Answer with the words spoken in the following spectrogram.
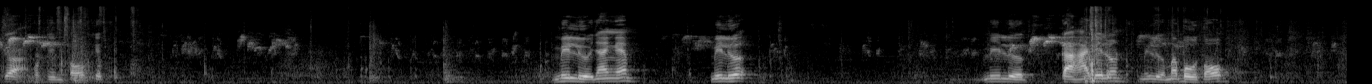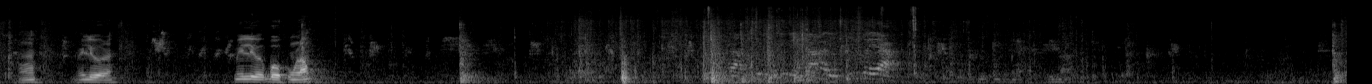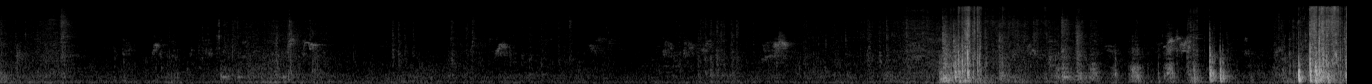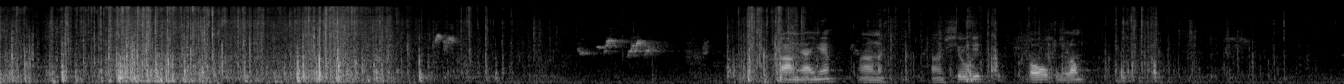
Chưa? Một chim to kiếp. Mi lửa nha anh em. Mi lửa. Mi lửa cả hai bên luôn. Mi lửa mà bồ to. À, mi lửa này. Mi lửa bồ khủng long. Hàng nha anh em. Hàng này. Hàng siêu vip to khủng long.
